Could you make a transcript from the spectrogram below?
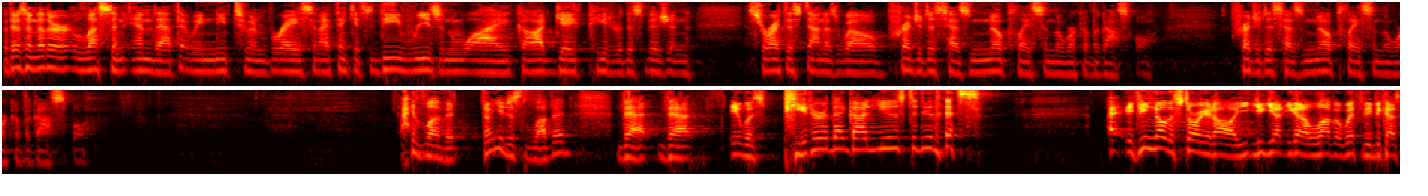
But there's another lesson in that that we need to embrace, and I think it's the reason why God gave Peter this vision. So write this down as well. Prejudice has no place in the work of the gospel. Prejudice has no place in the work of the gospel. I love it. Don't you just love it that, that it was Peter that God used to do this? if you know the story at all, you, you, got, you got to love it with me because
